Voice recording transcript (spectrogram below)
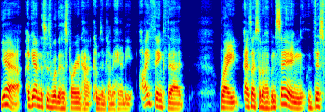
Yeah. Again, this is where the historian hat comes in kind of handy. I think that right? As i sort of have been saying this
